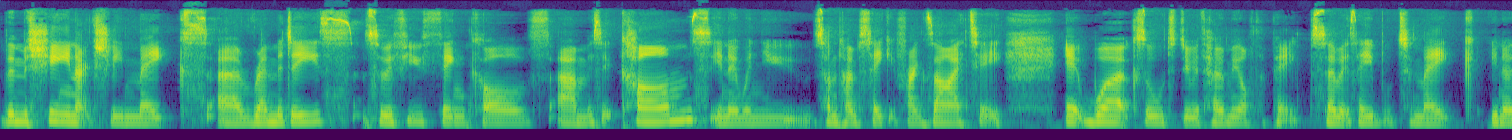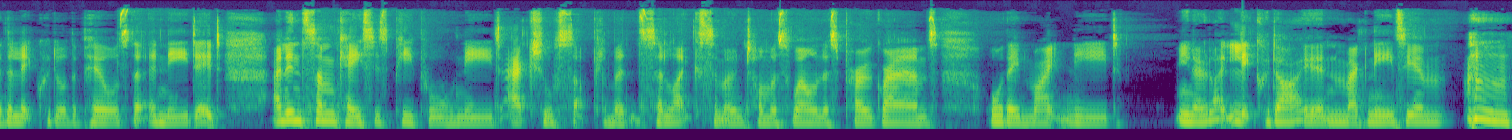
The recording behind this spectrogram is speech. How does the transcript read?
The machine actually makes uh, remedies. So if you think of, um, is it Kalms? You know, when you sometimes take it for anxiety, it works all to do with homeopathy. So it's able to make, you know, the liquid or the pills that are needed. And in some cases, people need actual supplements. So like Simone Thomas wellness programs, or they might need you know, like liquid iron, magnesium,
